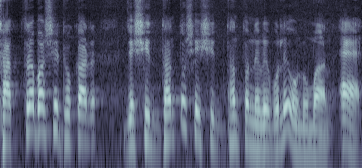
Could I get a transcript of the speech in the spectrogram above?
ছাত্রাবাসে ঢোকার যে সিদ্ধান্ত, সেই সিদ্ধান্ত নেবে বলে অনুমান। এক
